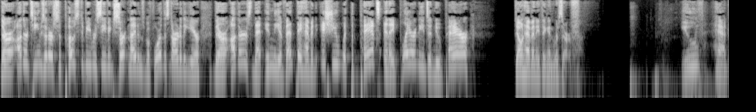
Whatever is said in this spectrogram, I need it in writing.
There are other teams that are supposed to be receiving certain items before the start of the year. There are others that in the event they have an issue with the pants and a player needs a new pair, don't have anything in reserve. You've had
